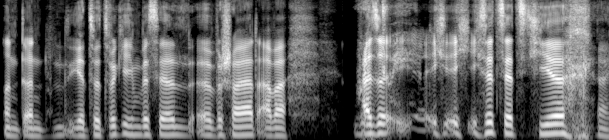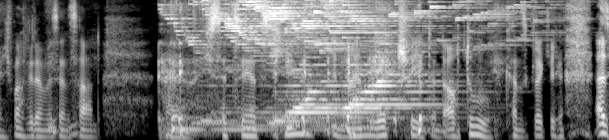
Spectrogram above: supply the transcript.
und, und jetzt wird es wirklich ein bisschen äh, bescheuert, aber also ich, ich, ich sitze jetzt hier, ja, ich mache wieder ein bisschen Sound. Äh, ich sitze jetzt hier in meinem Retreat und auch du kannst glücklich. Also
